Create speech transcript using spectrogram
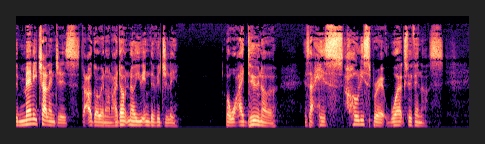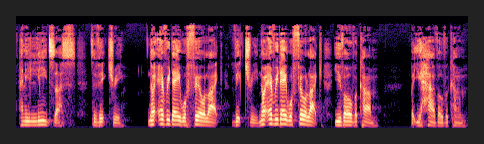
Are many challenges that are going on. I don't know you individually. But what I do know is that His Holy Spirit works within us and He leads us to victory. Not every day will feel like victory. Not every day will feel like you've overcome, but you have overcome.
